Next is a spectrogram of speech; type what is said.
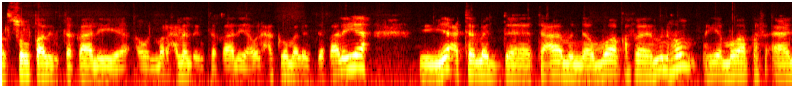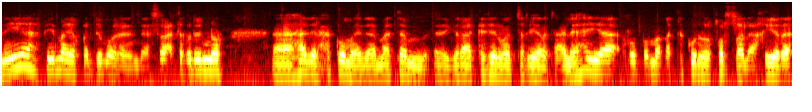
السلطة الانتقالية أو المرحلة الانتقالية أو الحكومة الانتقالية يعتمد تعاملنا ومواقفه منهم هي مواقف آنية فيما يقدمونه للناس. وأعتقد أنه آه، هذه الحكومة إذا ما تم إجراء كثير من التغييرات عليها هي ربما قد تكون الفرصة الأخيرة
